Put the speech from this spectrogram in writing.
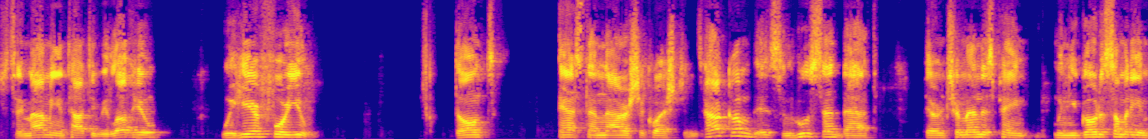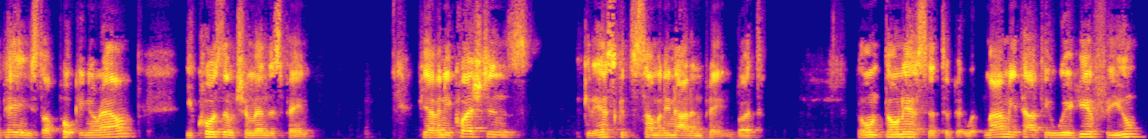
Should say, Mommy and Tati, we love you. We're here for you. Don't ask them Narisha questions. How come this and who said that? They're in tremendous pain. When you go to somebody in pain, you start poking around, you cause them tremendous pain. If you have any questions, you can ask it to somebody not in pain, but don't don't ask that to Mommy, Tati, we're here for you.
